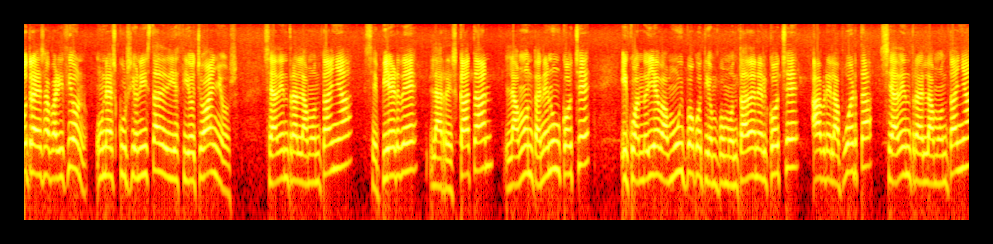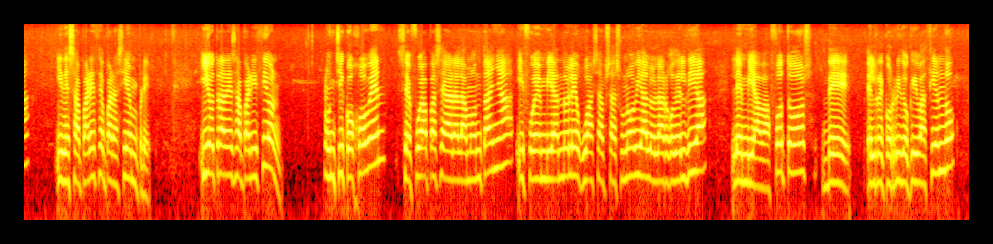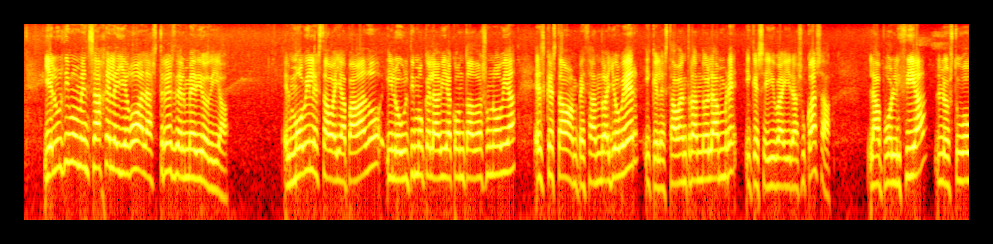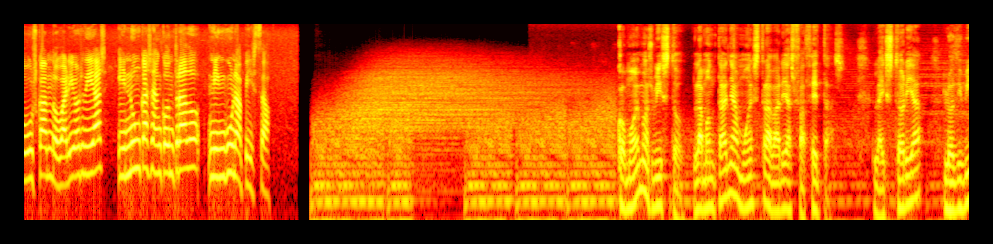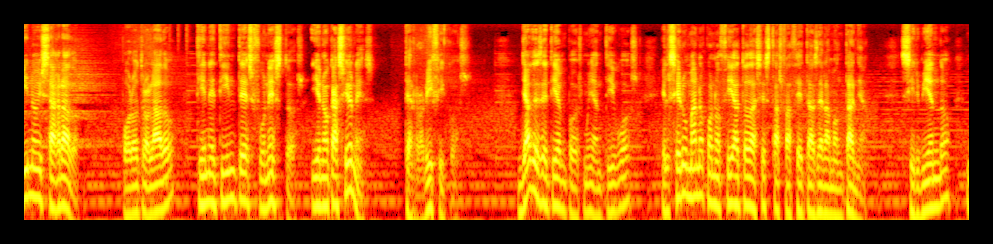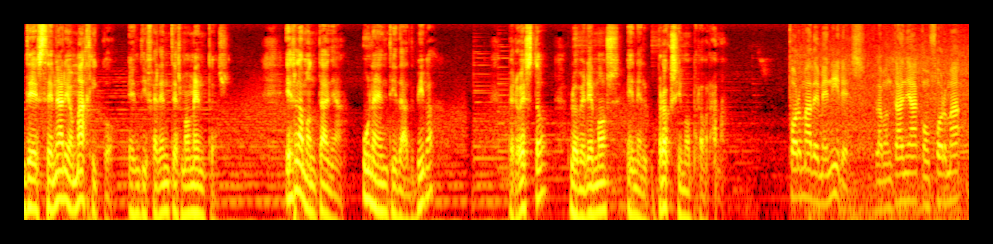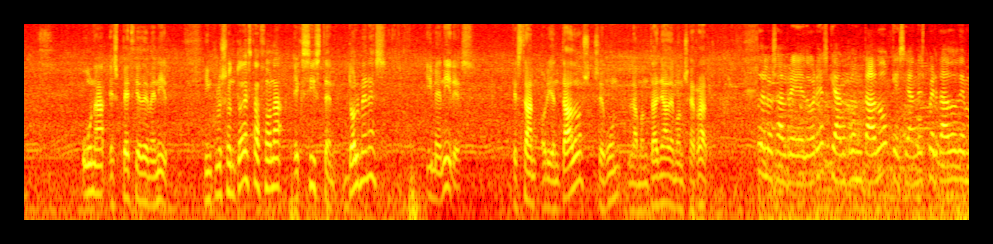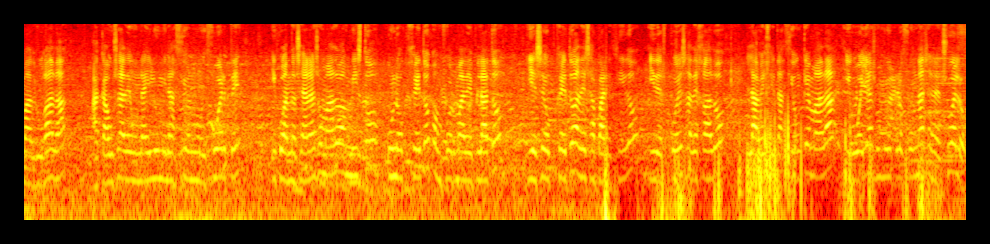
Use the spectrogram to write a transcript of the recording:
Otra desaparición, una excursionista de 18 años. Se adentra en la montaña, se pierde, la rescatan, la montan en un coche y cuando lleva muy poco tiempo montada en el coche, abre la puerta, se adentra en la montaña y desaparece para siempre. Y otra desaparición, un chico joven se fue a pasear a la montaña y fue enviándole whatsapps a su novia a lo largo del día, le enviaba fotos del el recorrido que iba haciendo y el último mensaje le llegó a las 3 del mediodía. El móvil estaba ya apagado y lo último que le había contado a su novia es que estaba empezando a llover y que le estaba entrando el hambre y que se iba a ir a su casa. La policía lo estuvo buscando varios días y nunca se ha encontrado ninguna pista. Como hemos visto, la montaña muestra varias facetas, la historia, lo divino y sagrado, por otro lado, tiene tintes funestos y en ocasiones terroríficos. Ya desde tiempos muy antiguos, el ser humano conocía todas estas facetas de la montaña, sirviendo de escenario mágico en diferentes momentos. ¿Es la montaña una entidad viva? Pero esto lo veremos en el próximo programa. Forma de menires. La montaña conforma una especie de menir, Incluso en toda esta zona existen dólmenes y menires que están orientados según la montaña de Montserrat. De los alrededores que han contado que se han despertado de madrugada a causa de una iluminación muy fuerte y cuando se han asomado han visto un objeto con forma de plato y ese objeto ha desaparecido y después ha dejado la vegetación quemada y huellas muy profundas en el suelo.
